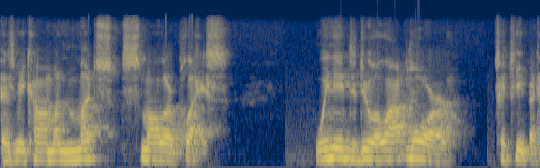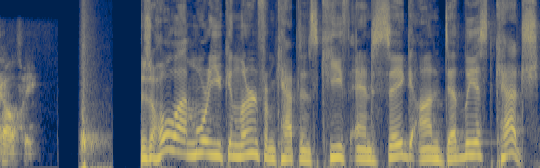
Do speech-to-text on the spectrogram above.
has become a much smaller place. We need to do a lot more to keep it healthy. There's a whole lot more you can learn from Captains Keith and Sig on Deadliest Catch,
